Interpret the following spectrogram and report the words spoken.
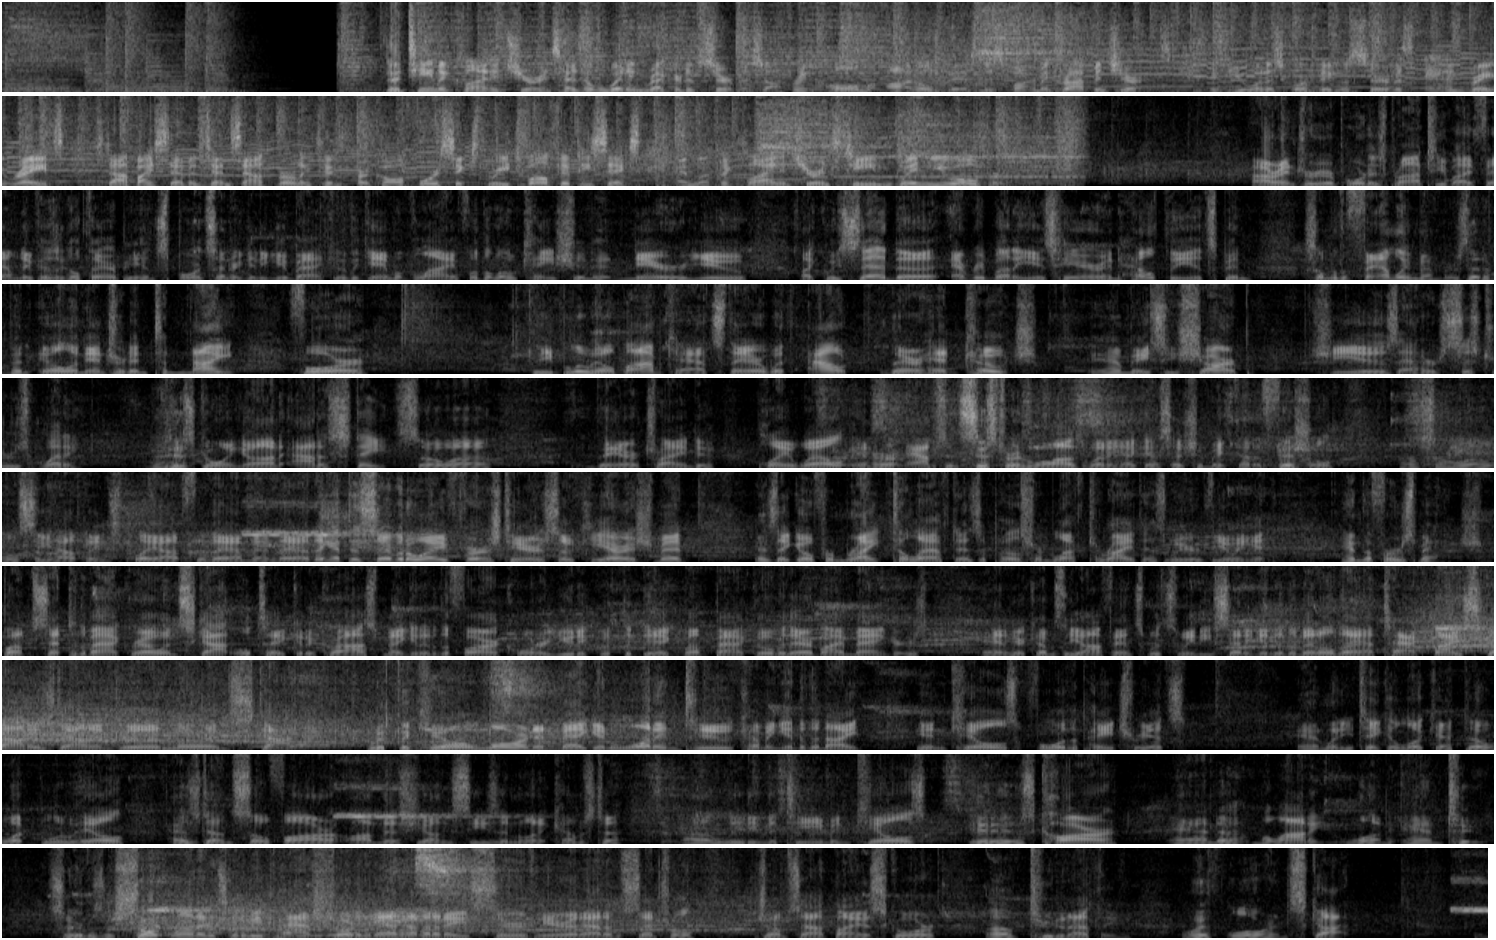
The team at Klein Insurance has a winning record of service offering home, auto, business, farm, and crop insurance. If you want to score big with service and great rates, stop by 710 South Burlington or call 463 1256 and let the Klein Insurance team win you over. Our injury report is brought to you by Family Physical Therapy and Sports Center, getting you back into the game of life with a location near you. Like we said, uh, everybody is here and healthy. It's been some of the family members that have been ill and injured. And tonight, for the Blue Hill Bobcats, they are without their head coach, and Macy Sharp. She is at her sister's wedding that is going on out of state. So uh, they are trying to play well in her absence. Sister in law's wedding, I guess I should make that official. Uh, so uh, we'll see how things play out for them. And uh, they get to serve it away first here. So Kiara Schmidt, as they go from right to left as opposed from left to right as we are viewing it in the first match. Bump set to the back row, and Scott will take it across. Megan into the far corner. Udick with the dig. Bump back over there by Mangers. And here comes the offense with Sweeney setting it in the middle. The attack by Scott is down and good. Lauren Scott with the kill. Lauren and Megan, one and two, coming into the night in kills for the Patriots. And when you take a look at uh, what Blue Hill has done so far on this young season when it comes to uh, leading the team in kills, it is Carr and uh, Malati, one and two. Serve is a short one, and it's going to be passed short of the net. How about an ace serve here at Adams Central? Jumps out by a score of two to nothing with Lauren Scott.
